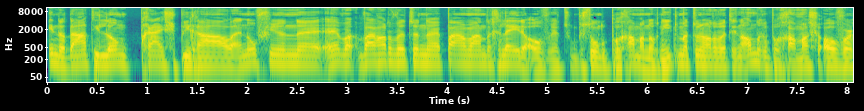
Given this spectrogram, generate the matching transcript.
inderdaad die loonprijsspiraal en of je een. eh, waar hadden we het een eh, paar maanden geleden over? Toen bestond het programma nog niet, maar toen hadden we het in andere programma's over.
